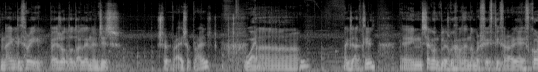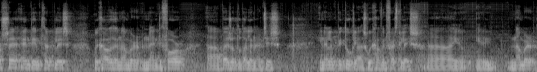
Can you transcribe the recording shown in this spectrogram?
93 Peugeot Total Energies. Surprise, surprise. Why? Uh, exactly. In second place we have the number 50 Ferrari F Corse, and in third place we have the number 94 uh, Peugeot Total Energies. In LMP2 class we have in first place uh, in, in number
